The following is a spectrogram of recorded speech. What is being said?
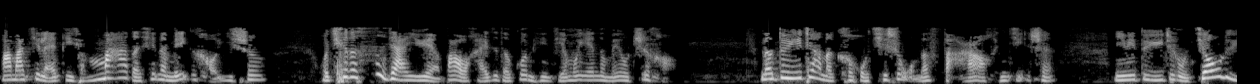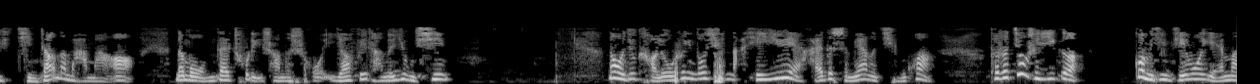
妈妈进来第一句：“妈的，现在没一个好医生。”我去了四家医院，把我孩子的过敏性结膜炎都没有治好。那对于这样的客户，其实我们反而啊很谨慎，因为对于这种焦虑紧张的妈妈啊，那么我们在处理上的时候也要非常的用心。那我就考虑，我说你都去哪些医院？孩子什么样的情况？他说就是一个。过敏性结膜炎嘛，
